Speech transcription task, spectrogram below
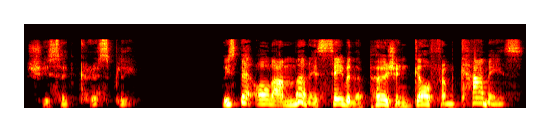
she said crisply. We spent all our money saving the Persian Gulf from commies.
